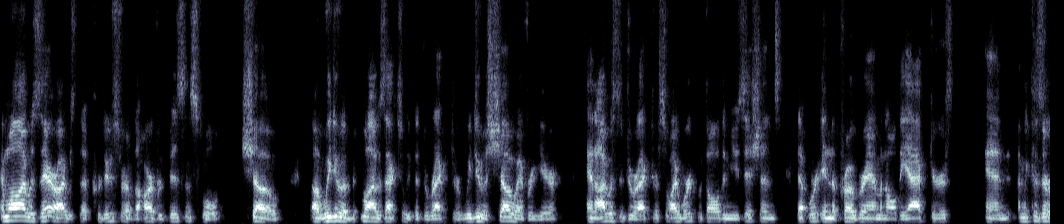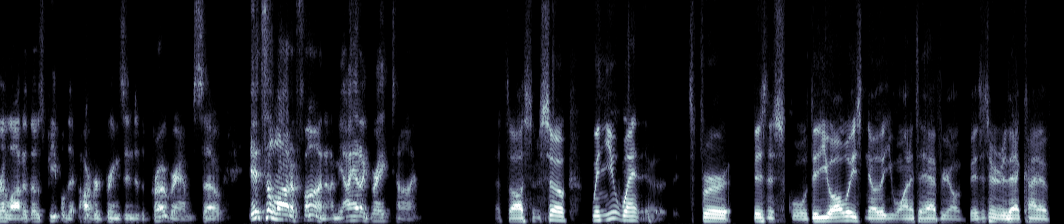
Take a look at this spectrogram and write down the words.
and while I was there, I was the producer of the Harvard Business School show. Uh, we do a well. I was actually the director. We do a show every year and I was the director. So I worked with all the musicians that were in the program and all the actors. And I mean, because there are a lot of those people that Harvard brings into the program. So it's a lot of fun. I mean, I had a great time. That's awesome. So when you went for business school, did you always know that you wanted to have your own business, or did that kind of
